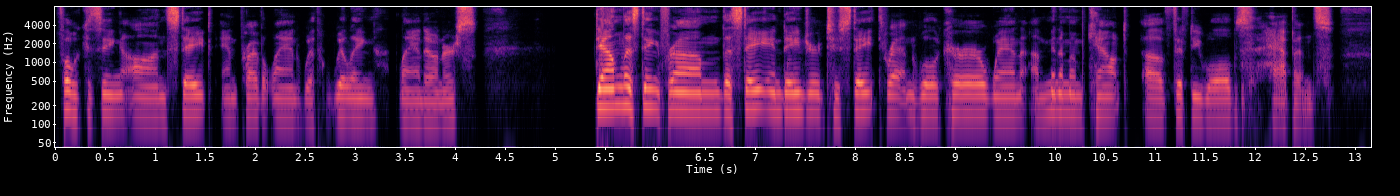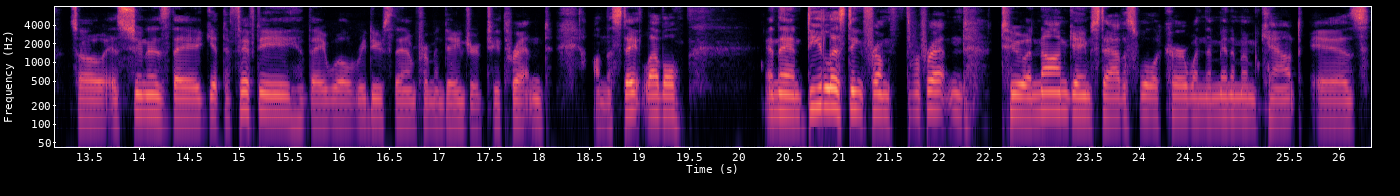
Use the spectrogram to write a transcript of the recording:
focusing on state and private land with willing landowners. Downlisting from the state endangered to state threatened will occur when a minimum count of 50 wolves happens. So, as soon as they get to 50, they will reduce them from endangered to threatened on the state level. And then delisting from threatened to a non game status will occur when the minimum count is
